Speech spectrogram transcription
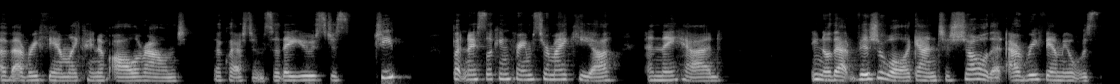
of every family kind of all around the classroom. So they used just cheap but nice looking frames from IKEA, and they had, you know, that visual again to show that every family was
